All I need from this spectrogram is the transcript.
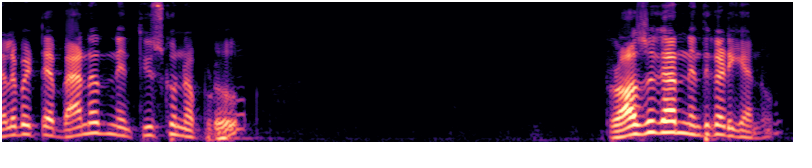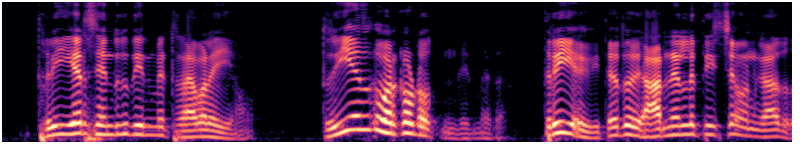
నిలబెట్టే బ్యానర్ నేను తీసుకున్నప్పుడు రాజు గారిని ఎందుకు అడిగాను? త్రీ ఇయర్స్ ఎందుకు దీని మీద ట్రావెల్ అయ్యాం? త్రీ ఇయర్స్గా వర్కౌట్ అవుతుంది దీని మీద. త్రీ ఇదేదో ఆరు నెలలు తీసామని కాదు.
